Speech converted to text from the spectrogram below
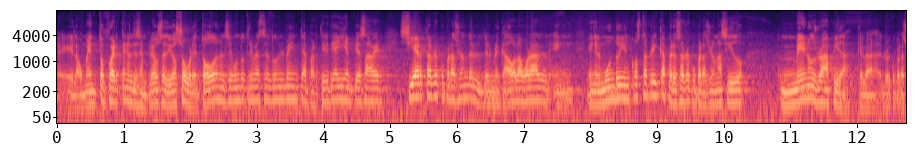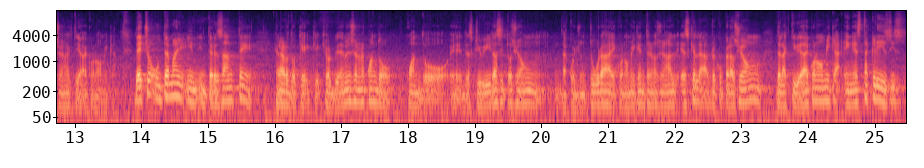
el aumento fuerte en el desempleo se dio sobre todo en el segundo trimestre del 2020. A partir de ahí empieza a haber cierta recuperación del, mercado laboral en, el mundo y en Costa Rica, pero esa recuperación ha sido menos rápida que la recuperación de la actividad económica. De hecho, un tema interesante, Gerardo, que, olvidé mencionar cuando, cuando eh, describí la situación, la coyuntura económica internacional, es que la recuperación de la actividad económica en esta crisis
